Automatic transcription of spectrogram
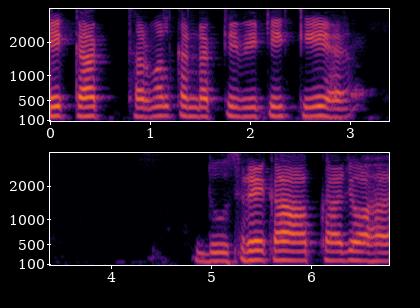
एक का थर्मल कंडक्टिविटी के है दूसरे का आपका जो है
